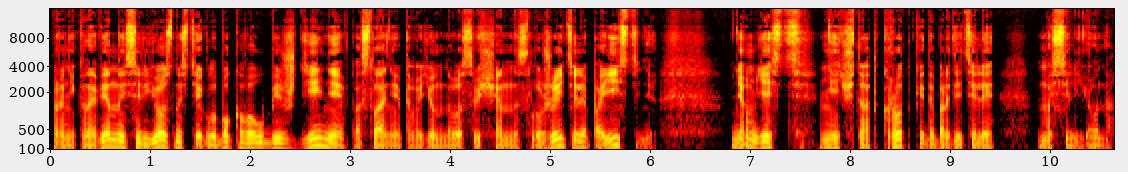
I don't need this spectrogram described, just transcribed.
проникновенной серьезности и глубокого убеждения в послании этого юного священнослужителя поистине. В нем есть нечто от кроткой добродетели Массильона.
